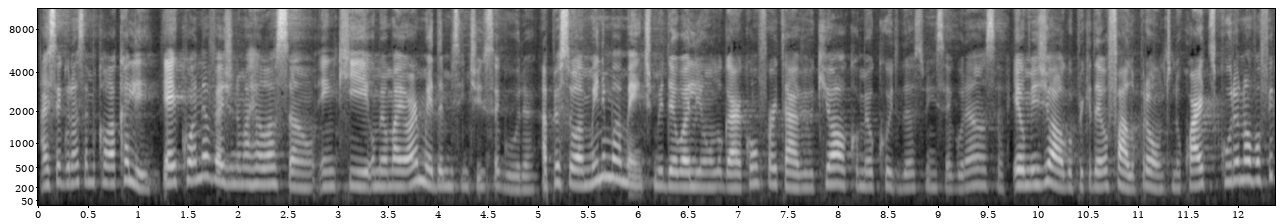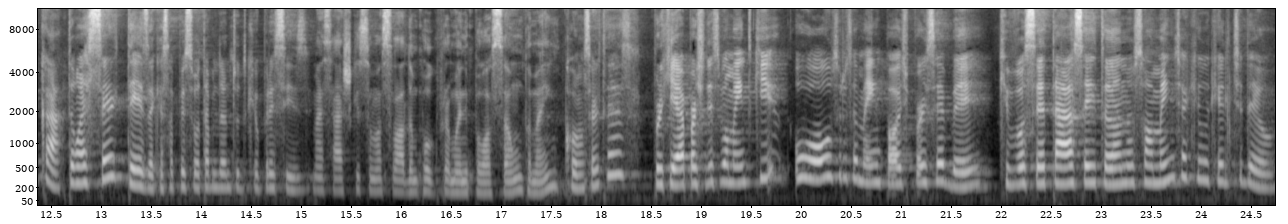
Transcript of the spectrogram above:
A insegurança me coloca ali. E aí, quando eu vejo numa relação em que o meu maior medo é me sentir insegura, a pessoa minimamente me deu ali um lugar confortável, que, ó, como eu cuido da sua insegurança, eu me jogo, porque daí eu falo, pronto, no quarto escuro eu não vou ficar. Então é certeza que essa pessoa tá me dando tudo que eu preciso. Mas você acha que isso é uma cilada um pouco pra manipulação também? Com certeza. Porque é a partir desse momento que o outro também pode perceber que você tá aceitando somente aquilo que ele te deu.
